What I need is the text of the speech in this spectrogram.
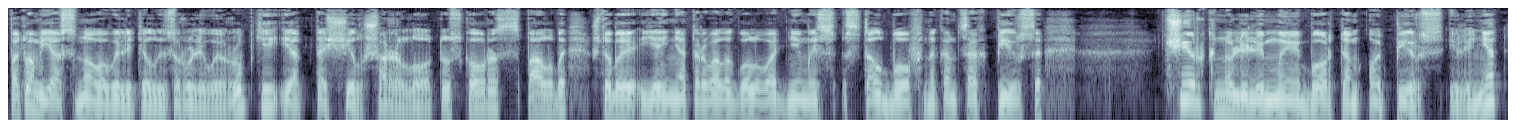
Потом я снова вылетел из рулевой рубки и оттащил Шарлотту Скоурос с палубы, чтобы ей не оторвало голову одним из столбов на концах пирса. Чиркнули ли мы бортом о пирс или нет,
